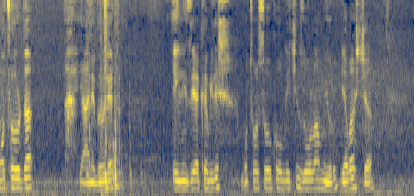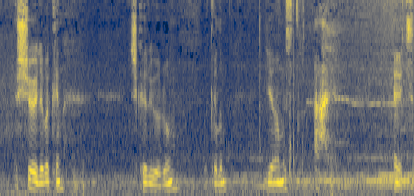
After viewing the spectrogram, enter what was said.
motorda yani böyle elinizi yakabilir. Motor soğuk olduğu için zorlanmıyorum. Yavaşça şöyle bakın çıkarıyorum. Bakalım yağımız. Ah. Evet.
